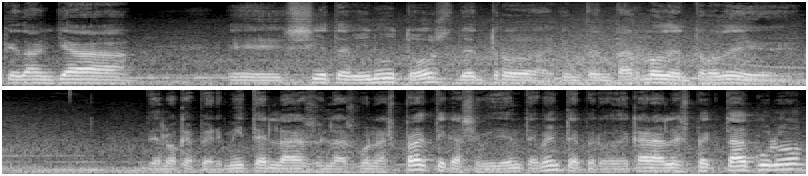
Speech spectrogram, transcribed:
Quedan ya 7 eh, minutos dentro, de intentarlo dentro de, de lo que permiten las, las, buenas prácticas, evidentemente, pero de cara al espectáculo,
